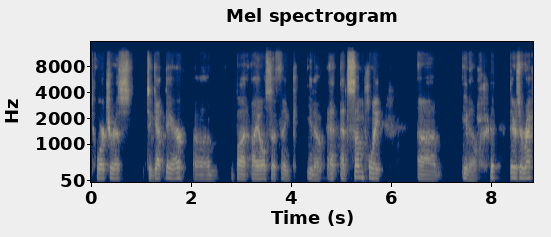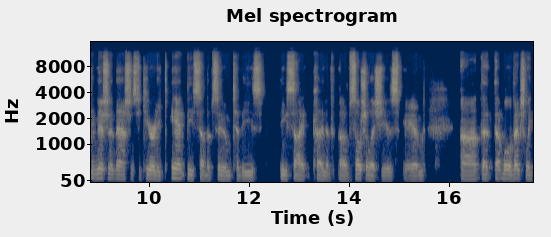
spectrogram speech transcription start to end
torturous to get there. Um, but I also think, you know, at, at some point, um, you know, there's a recognition that national security can't be subsumed to these these kind of, of social issues and uh, that that will eventually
